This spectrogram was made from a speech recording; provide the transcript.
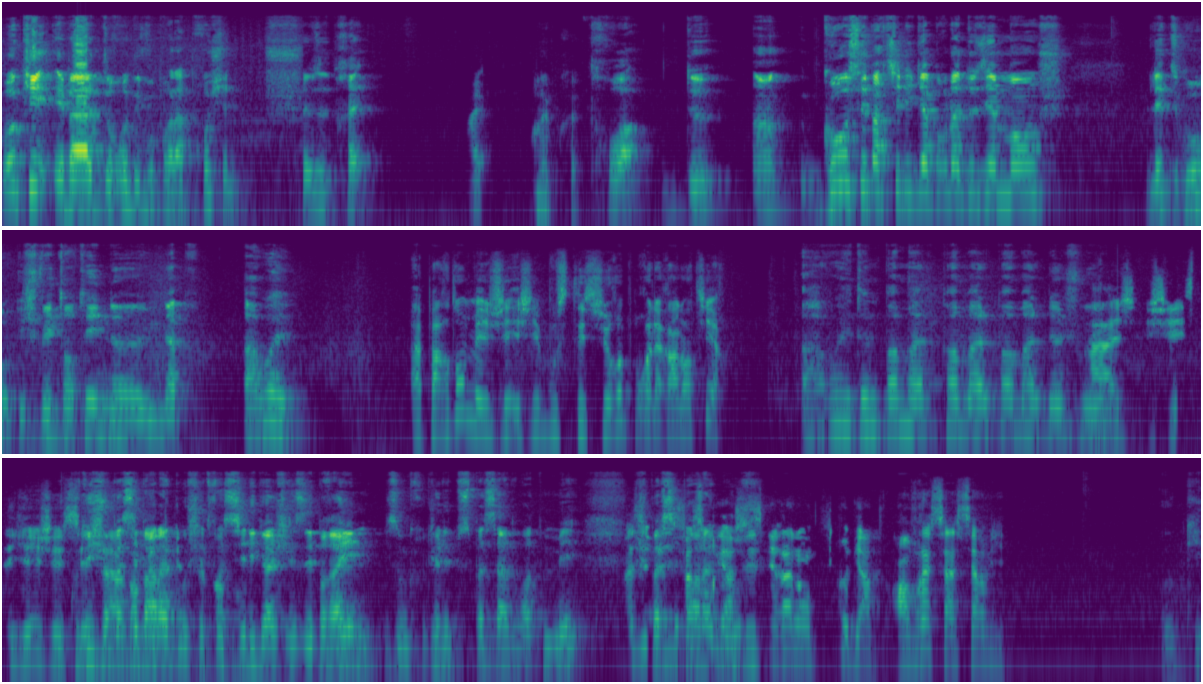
Ok, et bah, de rendez-vous pour la prochaine. Là, vous êtes prêts? On est prêt. 3, 2, 1, go C'est parti, les gars, pour la deuxième manche. Let's go. Je vais tenter une. une app- Ah ouais Ah pardon, mais j'ai j'ai boosté sur eux pour les ralentir. Ah ouais, donne pas mal, pas mal, pas mal, bien joué. Ah, j'ai- j'ai essayé, j'ai Écoutez, essayé. je suis passé par la gauche cette fois-ci, les gars, je les ai brain. Ils ont cru que j'allais tous passer à droite, mais. Vas-y, vas-y, regarde, gauche. je les ai ralentis, regarde. En vrai, ça a servi. Ok.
